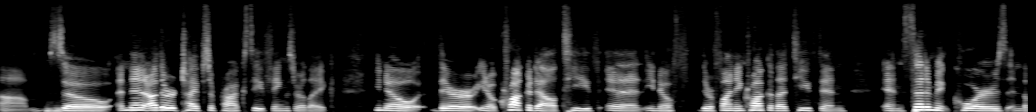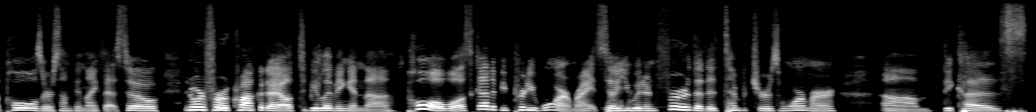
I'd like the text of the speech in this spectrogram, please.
um, mm-hmm. so and then other types of proxy things are like you know they're you know crocodile teeth and you know they're finding crocodile teeth in and sediment cores in the poles or something like that. So in order for a crocodile to be living in the pole, well, it's got to be pretty warm, right? So you would infer that the temperature is warmer um, because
